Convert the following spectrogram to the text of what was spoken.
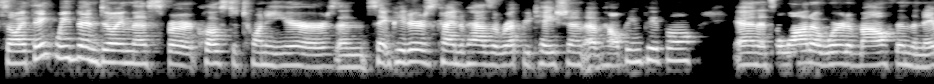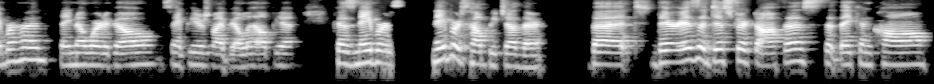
So I think we've been doing this for close to 20 years, and St. Peter's kind of has a reputation of helping people. And it's a lot of word of mouth in the neighborhood. They know where to go. St. Peter's might be able to help you because neighbors neighbors help each other. But there is a district office that they can call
